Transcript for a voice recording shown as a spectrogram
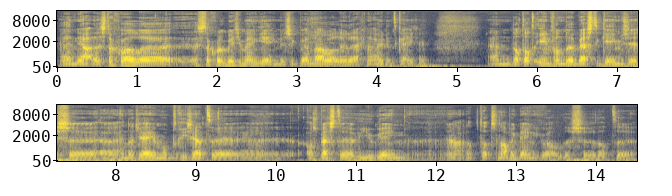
En ja, dat is toch wel, dat is toch wel een beetje mijn game. Dus ik ben daar wel heel erg naar uit aan het kijken. En dat dat een van de beste games is en dat jij hem op 3 zet als beste Wii U game, ja, dat, dat snap ik denk ik wel. Dus eh, dat, eh, dat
